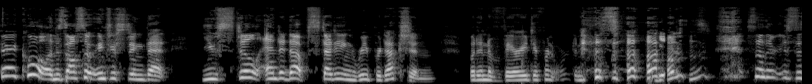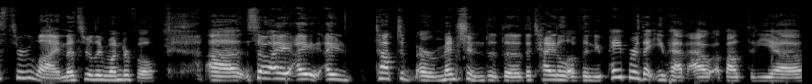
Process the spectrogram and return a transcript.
Very cool. And it's also interesting that you still ended up studying reproduction but in a very different organism. Yes. so there is this through line. That's really wonderful. Uh, so I, I, I talked or mentioned the the title of the new paper that you have out about the uh,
